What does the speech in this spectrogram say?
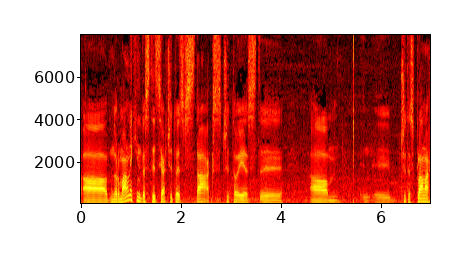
A w normalnych inwestycjach, czy to jest w stocks, czy to jest um, czy to jest w planach,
